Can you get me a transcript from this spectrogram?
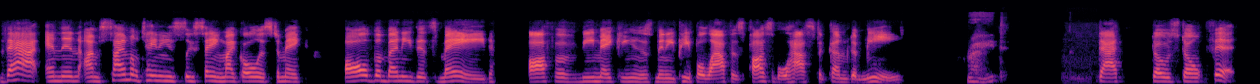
that and then I'm simultaneously saying my goal is to make all the money that's made off of me making as many people laugh as possible has to come to me. Right. That those don't fit.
